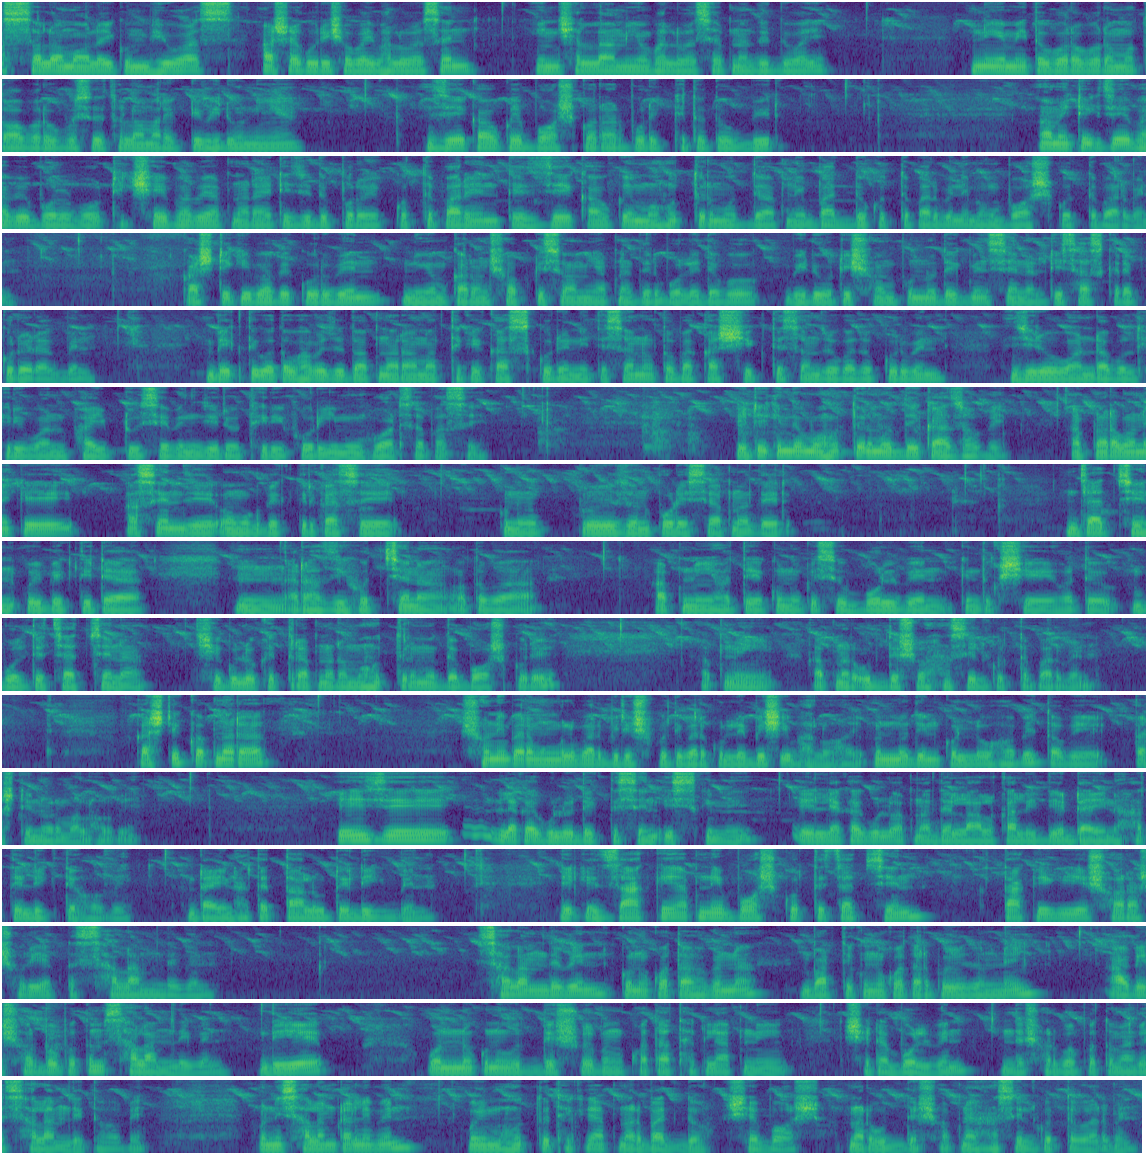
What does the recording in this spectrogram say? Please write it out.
আসসালামু আলাইকুম ভিউয়ার্স, আশা করি সবাই ভালো আছেন। ইনশাল্লাহ আমিও ভালো আছি আপনাদের দোয়ায়। নিয়মিত বড় বড় মতো আবার উপস্থিত হলো আমার একটি ভিডিও নিয়ে। যে কাউকে বশ করার পরীক্ষিত তকবির। আমি ঠিক যেভাবে বলব, ঠিক সেইভাবে আপনারা এটি যদি প্রয়োগ করতে পারেন, তো যে কাউকে মুহূর্তের মধ্যে আপনি বাধ্য করতে পারবেন এবং বশ করতে পারবেন। কাজটি কীভাবে করবেন নিয়ম কারণ সব কিছু আমি আপনাদের বলে দেব। ভিডিওটি সম্পূর্ণ দেখবেন, চ্যানেলটি সাবস্ক্রাইব করে রাখবেন। ব্যক্তিগতভাবে যদি আপনারা আমার থেকে কাজ করে নিতে চান অথবা কাজ শিখতে চান, যোগাযোগ করবেন, zero one double three one five two seven zero three four Imo WhatsApp আছে। এটি কিন্তু মুহূর্তের মধ্যে কাজ হবে। আপনারা অনেকে আছেন যে অমুক ব্যক্তির কাছে কোনো প্রয়োজন পড়েছে আপনাদের যাচ্ছেন, ওই ব্যক্তিটা রাজি হচ্ছে না অথবা আপনি হয়তো কোনো কিছু বলবেন কিন্তু সে হয়তো বলতে চাচ্ছে না। সেগুলো ক্ষেত্রে আপনারা মুহূর্তের মধ্যে বশ করে আপনি আপনার উদ্দেশ্য হাসিল করতে পারবেন। কাজটি আপনারা শনিবার, মঙ্গলবার, বৃহস্পতিবার করলে বেশি ভালো হয়। অন্য দিন করলেও হবে, তবে কাজটি নর্মাল হবে। এই যে লেখাগুলো দেখতেছেন স্কিমে এই লেখাগুলো আপনাদের লাল কালি দিয়ে ডাইন হাতে লিখতে হবে। ডাইন হাতে তালুতে লিখবেন। লিখে যাকে আপনি বশ করতে চাচ্ছেন, তাকে গিয়ে সরাসরি একটা সালাম দেবেন। সালাম দেবেন, কোনো কথা হবে না, বাড়তি কোনো কথার প্রয়োজন নেই। আগে সর্বপ্রথম সালাম দিবেন, দিয়ে অন্য কোনো উদ্দেশ্য এবং কথা থাকলে আপনি সেটা বলবেন কিন্তু সর্বপ্রথম আগে সালাম দিতে হবে। উনি সালামটা নেবেন। ওই মুহূর্ত থেকে আপনার বাদ্য সে বস। আপনার উদ্দেশ্য আপনি হাসিল করতে পারবেন।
